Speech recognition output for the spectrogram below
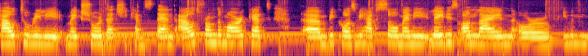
how to really make sure that she can stand out from the market um, because we have so many ladies online or even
